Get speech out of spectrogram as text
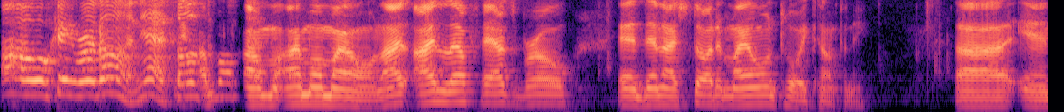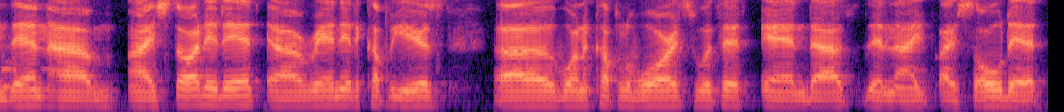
Oh, okay, right on. Yeah, tell us about I'm, that. I'm, I'm on my own. I, I left Hasbro and then I started my own toy company. Uh, and then um, I started it, uh, ran it a couple years, uh, won a couple awards with it, and uh, then I, I sold it.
